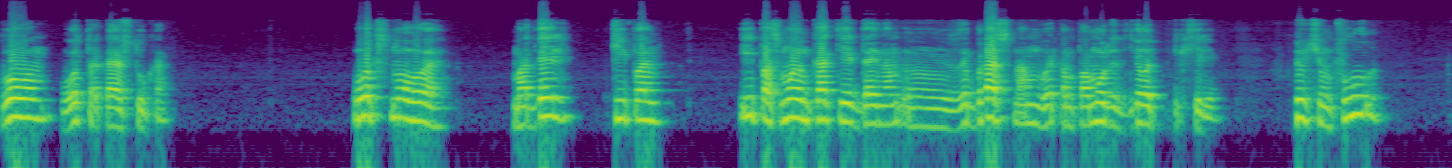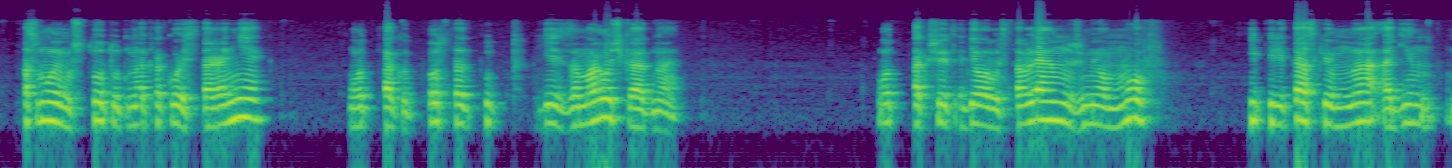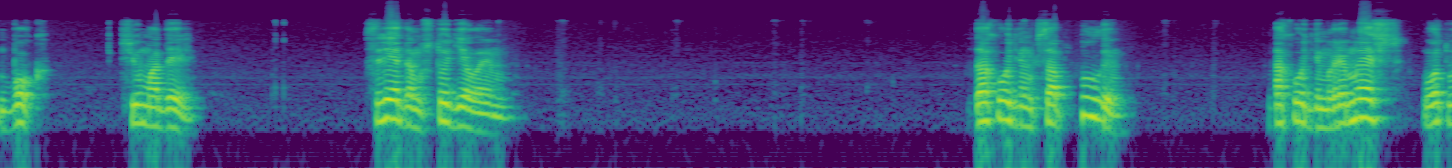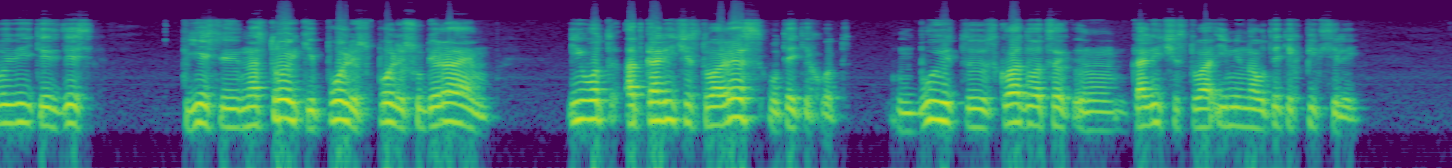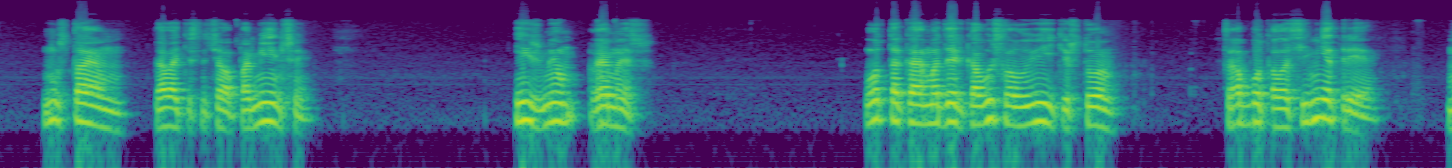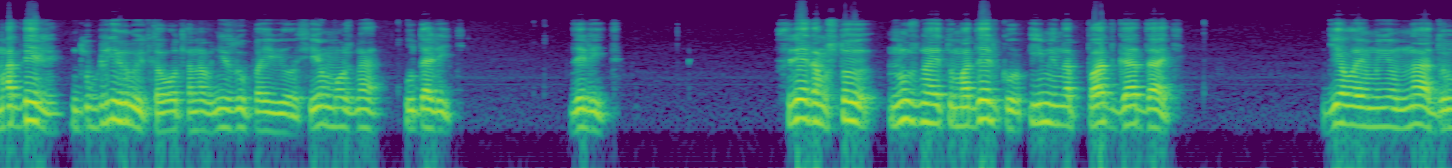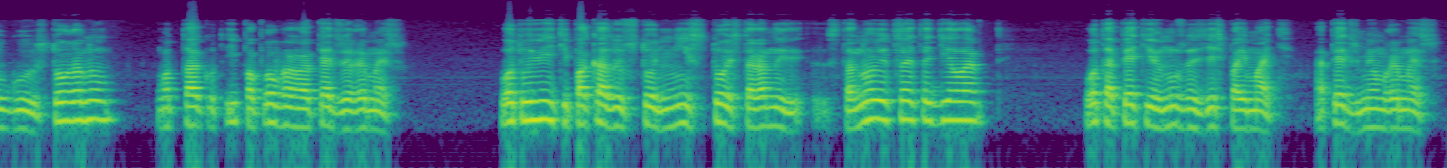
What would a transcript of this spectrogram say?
Словом, вот такая штука. Вот снова модель типа. И посмотрим, как теперь Dynam ZBrush нам в этом поможет сделать пиксели. Включим флур. Посмотрим, что тут на какой стороне. Вот так вот. Просто тут есть заморочка одна. Вот так все это дело выставляем. Жмем MOV. И перетаскиваем на один бок всю модель. Следом что делаем? Заходим в сабтулы, находим ремеш. Вот вы видите здесь есть настройки, полиш, полиш убираем. И вот от количества res вот этих вот будет э, складываться э, количество именно вот этих пикселей. Ну, ставим, давайте сначала поменьше. И жмем Remesh. Вот такая моделька вышла. Вы видите, что сработала симметрия. Модель дублируется. Вот она внизу появилась. Ее можно удалить. Delete. Следом, что нужно эту модельку именно подгадать. Делаем ее на другую сторону. Вот так вот. И попробуем опять же ремеш. Вот вы видите, показывает, что не с той стороны становится это дело. Вот опять ее нужно здесь поймать. Опять жмем ремеш.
